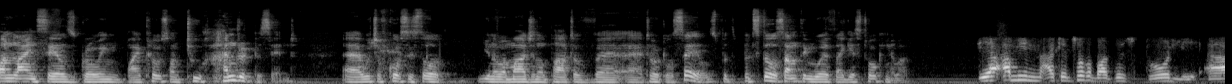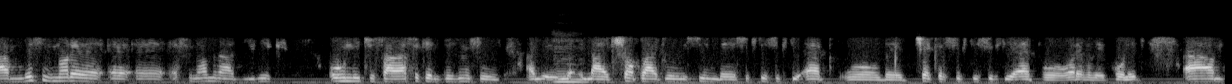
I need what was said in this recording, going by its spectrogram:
online sales growing by close on 200%, uh, which of course is still, you know, a marginal part of uh, uh, total sales, but, but still something worth, I guess, talking about. Yeah, I mean, I can talk about this broadly. Um, this is not a, a, a phenomenon unique only to South African businesses and mm. like Shoprite where we're seeing the Sixty60 app or the Checkers Sixty60 app or whatever they call it. Um,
